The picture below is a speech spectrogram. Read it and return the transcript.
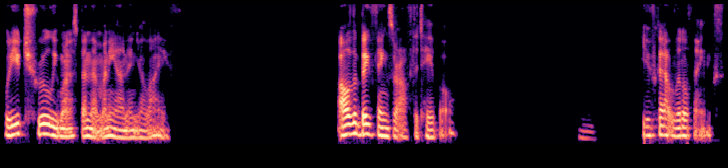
What do you truly want to spend that money on in your life? All the big things are off the table. Mm. You've got little things.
